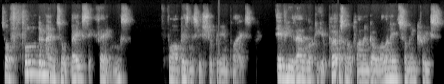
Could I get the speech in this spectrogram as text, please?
So, fundamental, basic things for businesses should be in place. If you then look at your personal plan and go, well, I need some increase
